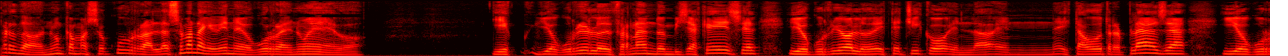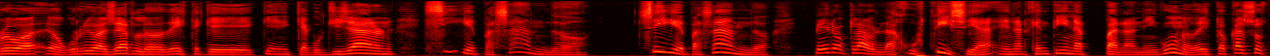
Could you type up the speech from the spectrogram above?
perdón, nunca más ocurra, la semana que viene ocurra de nuevo. Y, y, ocurrió lo de Fernando en Villa Gesell, y ocurrió lo de este chico en, la, en esta otra playa, y ocurrió, ocurrió ayer lo de este que, que, que acuchillaron. Sigue pasando, sigue pasando. Pero claro, la justicia en Argentina para ninguno de estos casos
